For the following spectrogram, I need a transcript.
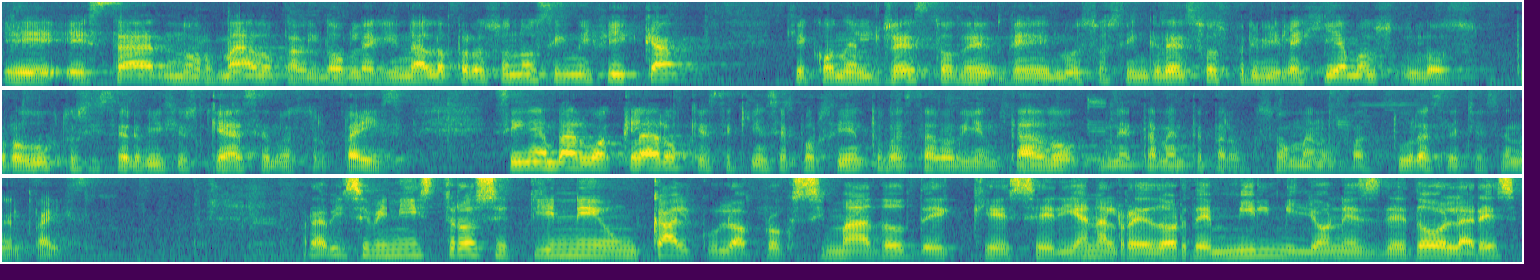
eh, está normado para el doble aguinaldo, pero eso no significa que con el resto de nuestros ingresos privilegiamos los productos y servicios que hace nuestro país. Sin embargo, aclaro que este 15% va a estar orientado netamente para lo que son manufacturas hechas en el país. Ahora, viceministro, se tiene un cálculo aproximado de que serían alrededor de mil millones de dólares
